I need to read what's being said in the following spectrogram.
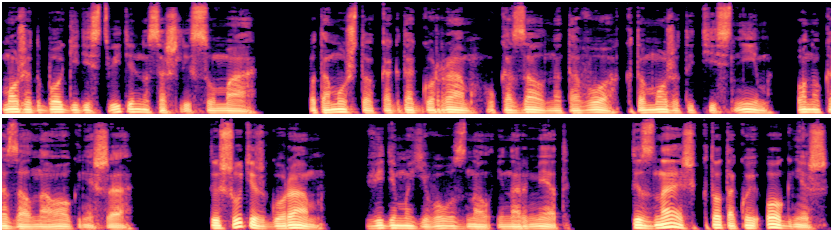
Может, боги действительно сошли с ума, потому что, когда Гурам указал на того, кто может идти с ним, он указал на Огниша. «Ты шутишь, Гурам?» Видимо, его узнал и Нармед. «Ты знаешь, кто такой Огниш?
